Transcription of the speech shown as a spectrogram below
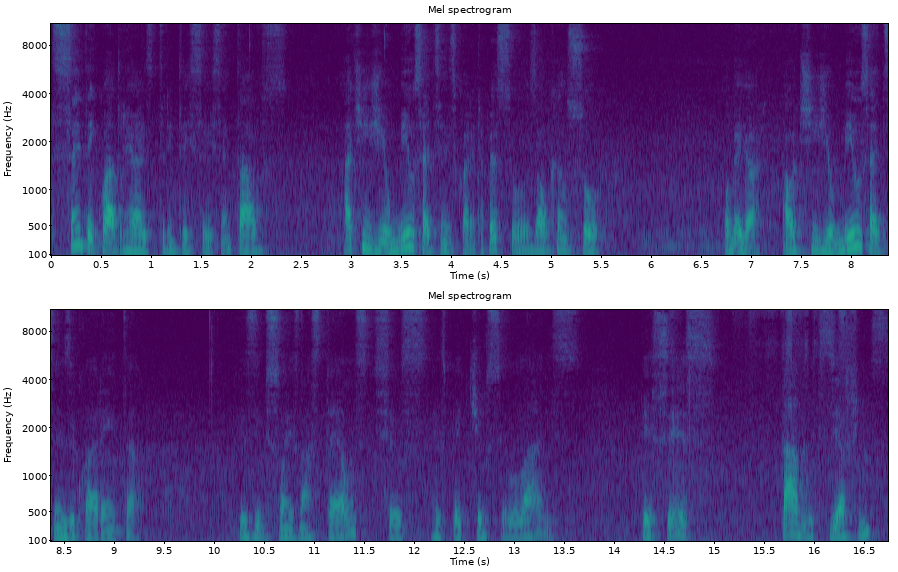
64,36 atingiu 1.740 pessoas, alcançou, ou melhor, atingiu 1.740 exibições nas telas de seus respectivos celulares, PCs, tablets e afins.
